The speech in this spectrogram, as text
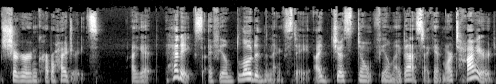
sugar and carbohydrates. I get headaches. I feel bloated the next day. I just don't feel my best. I get more tired.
